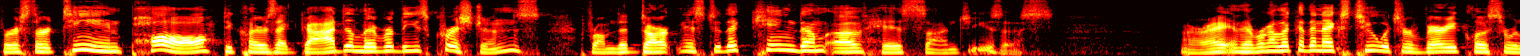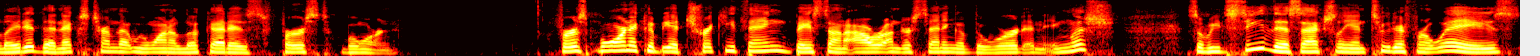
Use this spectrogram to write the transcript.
Verse 13, Paul declares that God delivered these Christians from the darkness to the kingdom of his son Jesus. All right, and then we're going to look at the next two, which are very closely related. The next term that we want to look at is firstborn. Firstborn, it could be a tricky thing based on our understanding of the word in English. So we see this actually in two different ways.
